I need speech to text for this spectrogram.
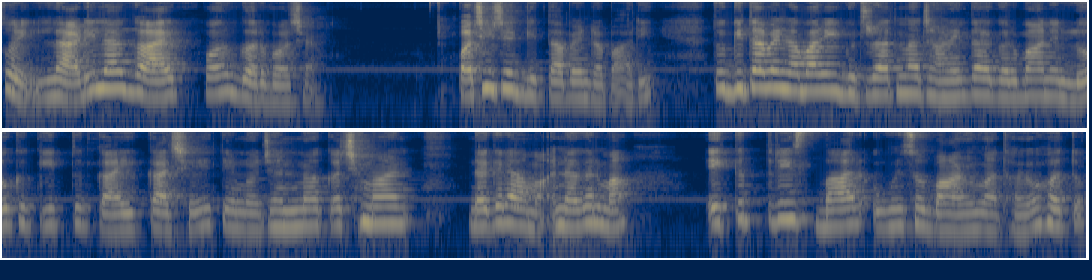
સોરી લાડીલા ગાયક પર ગર્વ છે. પછી છે ગીતાબેન રબારી. તો ગીતાબેન રબારી ગુજરાતના જાણીતા ગરબા અને લોકગીત ગાયિકા છે. તેમનો જન્મ કચ્છમાં નગરામાં, નગરમાં એકત્રીસ બાર ઓગણીસો બાણુંમાં થયો હતો.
